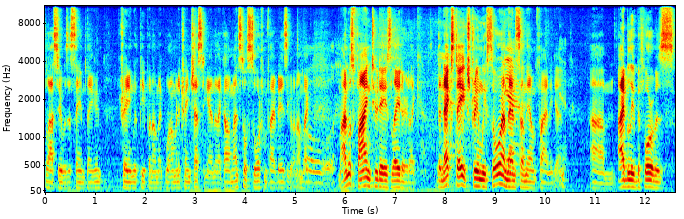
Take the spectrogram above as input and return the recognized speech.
last year was the same thing. And training with people, and I'm like, well, I'm going to train chest again. They're like, oh, mine's still sore from five days ago, and I'm like, Oh. mine was fine two days later. Like the next day, extremely sore, and Yeah. then suddenly I'm fine again. Um, I believe before was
